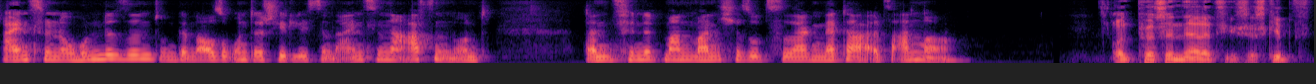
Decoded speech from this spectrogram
einzelne Hunde sind und genauso unterschiedlich sind einzelne Affen und dann findet man manche sozusagen netter als andere. Und Personalities. Es gibt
